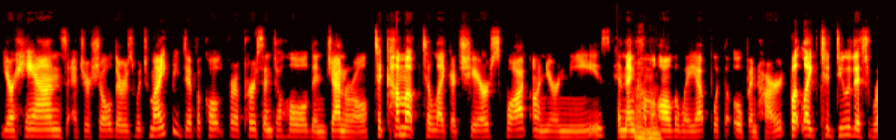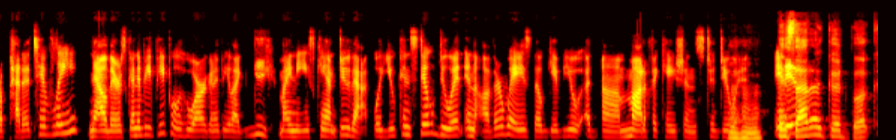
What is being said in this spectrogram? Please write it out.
your hands at your shoulders, which might be difficult for a person to hold in general, to come up to like a chair squat on your knees and then come mm-hmm. all the way up with the open heart. But like to do this repetitively, now there's going to be people who are going to be like, my my knees can't do that. Well, you can still do it in other ways. They'll give you a, um, modifications to do mm-hmm. it. it is, is, that a good book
